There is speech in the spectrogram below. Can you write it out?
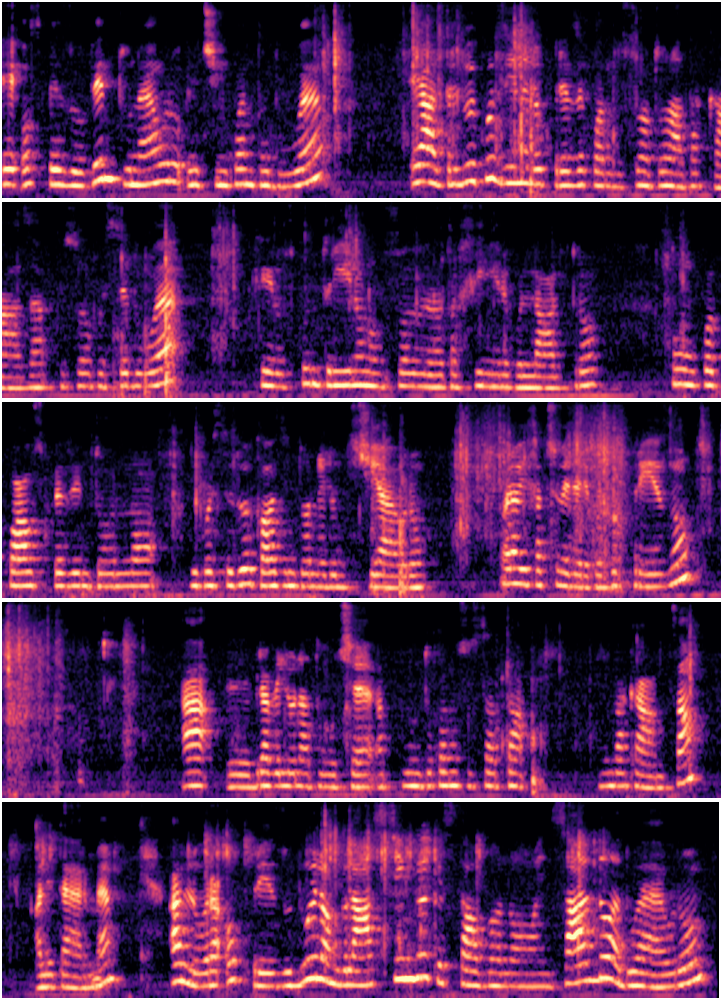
e ho speso 21,52 euro e altre due cosine le ho prese quando sono tornata a casa che sono queste due che lo scontrino non so dove è andato a finire quell'altro. Comunque qua ho speso intorno di queste due cose intorno ai 12 euro. Ora vi faccio vedere cosa ho preso a eh, Gravellona Tuce appunto quando sono stata in vacanza alle terme. Allora ho preso due long lasting che stavano in saldo a 2 euro.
